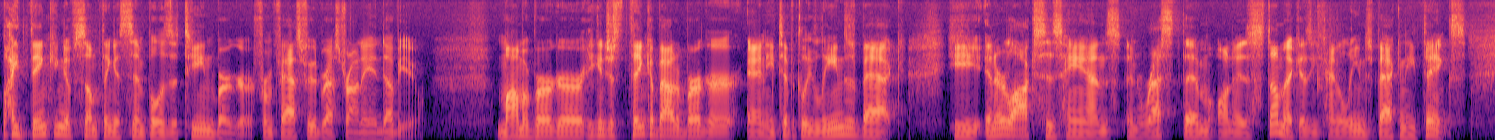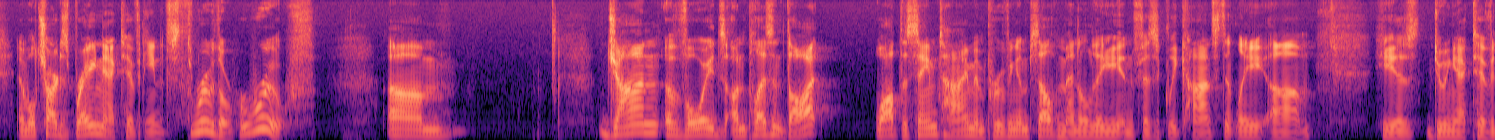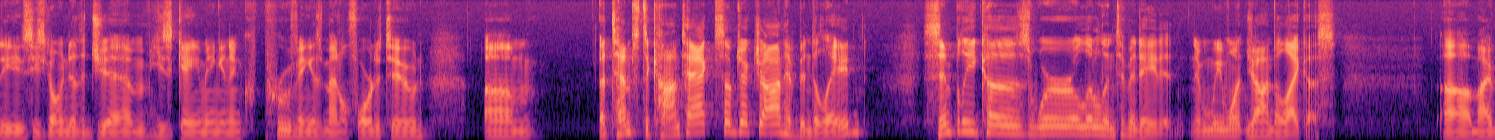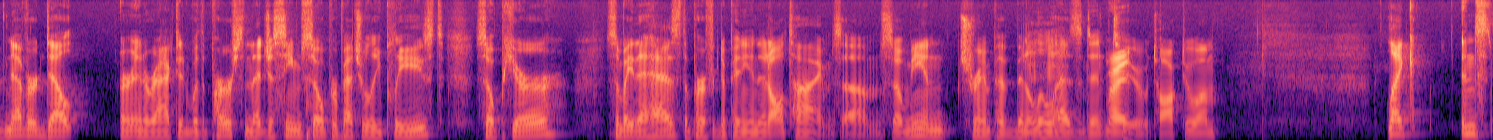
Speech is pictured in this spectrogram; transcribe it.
by thinking of something as simple as a teen burger from fast food restaurant A&W. Mama burger, he can just think about a burger and he typically leans back, he interlocks his hands and rests them on his stomach as he kind of leans back and he thinks. And we'll chart his brain activity and it's through the roof. Um, John avoids unpleasant thought while at the same time improving himself mentally and physically constantly. Um, he is doing activities, he's going to the gym, he's gaming and improving his mental fortitude. Um, attempts to contact Subject John have been delayed simply because we're a little intimidated and we want John to like us. Um, I've never dealt or interacted with a person that just seems so perpetually pleased, so pure, somebody that has the perfect opinion at all times. Um, so me and Shrimp have been a little hesitant Right. to talk to him. Like,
